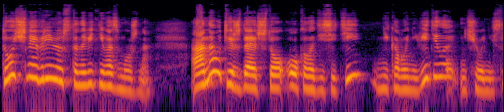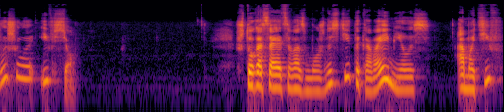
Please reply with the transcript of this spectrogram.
Точное время установить невозможно, а она утверждает, что около десяти никого не видела, ничего не слышала и все. Что касается возможностей, такова имелась. А мотив?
